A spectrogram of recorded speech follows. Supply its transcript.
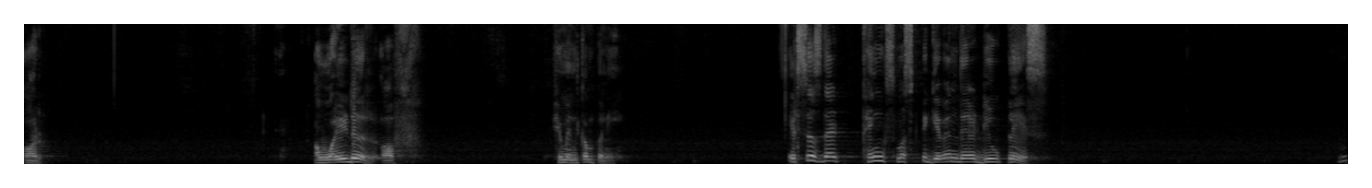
or avoider of human company. It says that things must be given their due place. Hmm?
